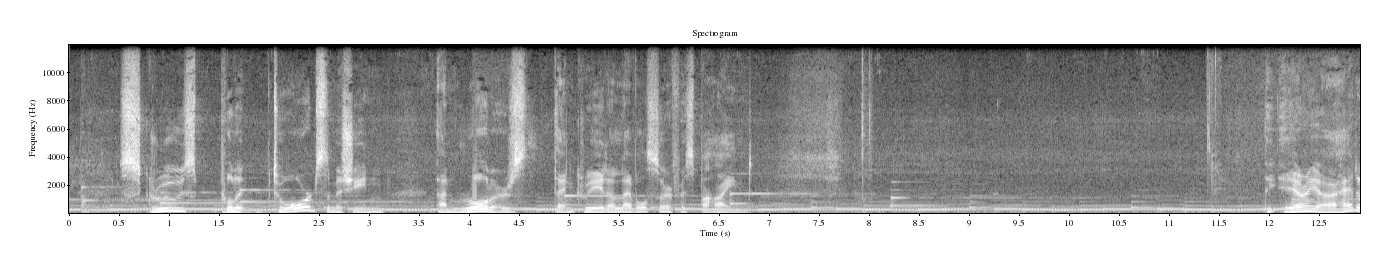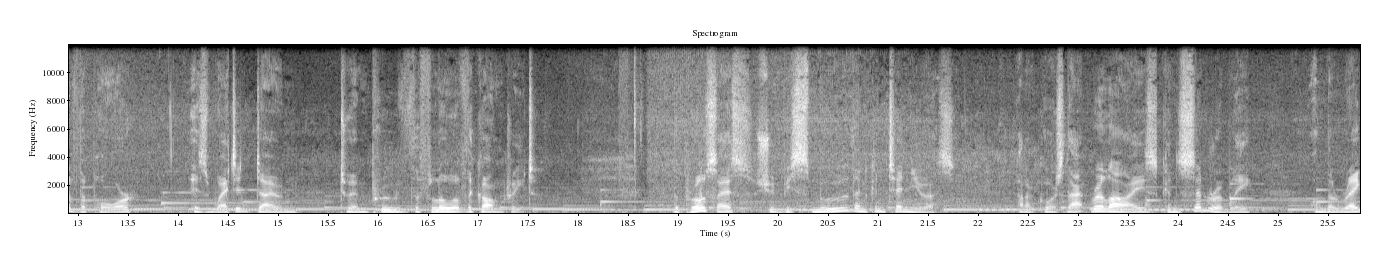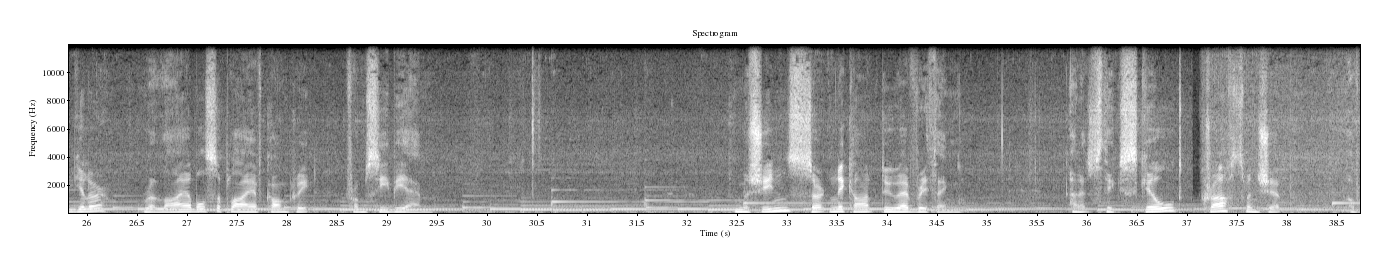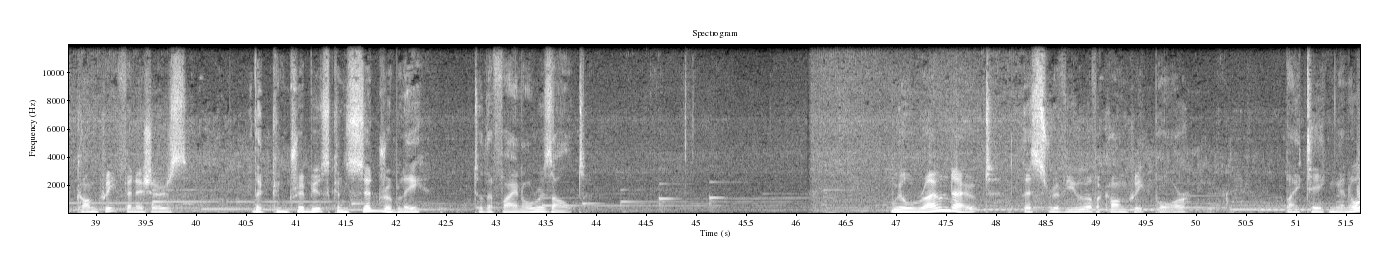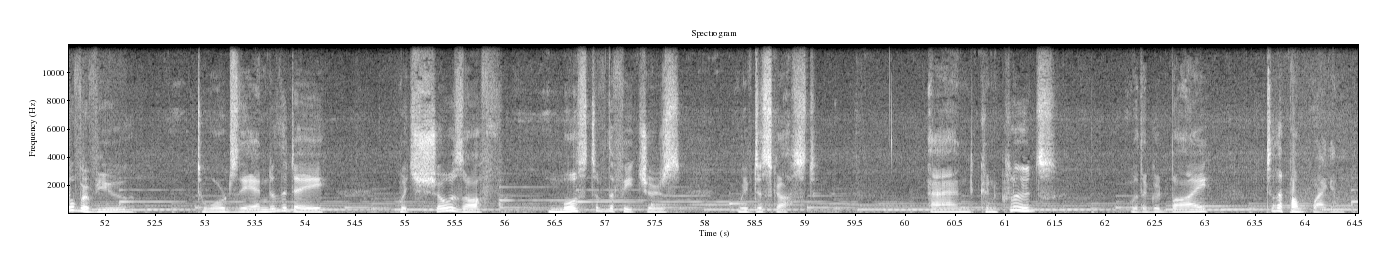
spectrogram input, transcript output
screws pull it towards the machine and rollers then create a level surface behind. The area ahead of the pour is wetted down to improve the flow of the concrete. The process should be smooth and continuous, and of course that relies considerably on the regular reliable supply of concrete from CBM. Machines certainly can't do everything, and it's the skilled craftsmanship of concrete finishers that contributes considerably to the final result. We'll round out this review of a concrete pour by taking an overview towards the end of the day which shows off most of the features we've discussed and concludes with a goodbye to the pump wagon.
